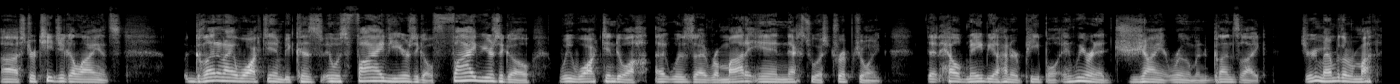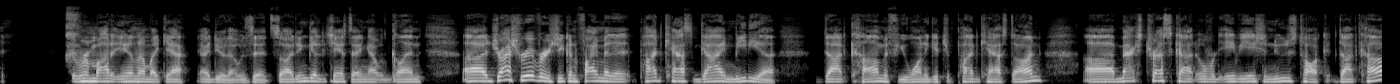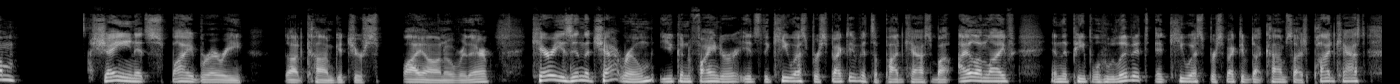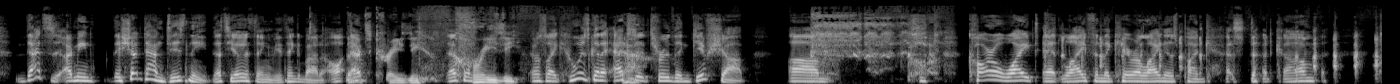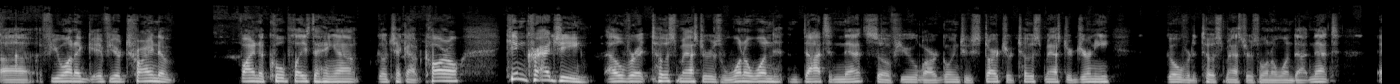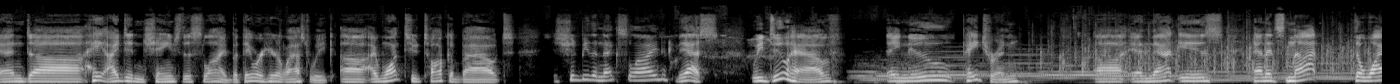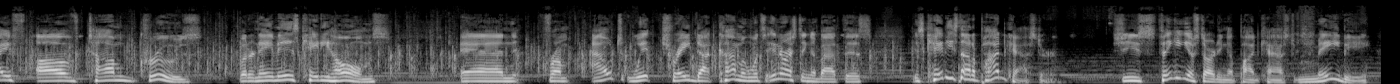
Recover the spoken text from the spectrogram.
uh, strategic alliance. Glenn and I walked in because it was five years ago. Five years ago, we walked into a, it was a Ramada Inn next to a strip joint that held maybe 100 people. And we were in a giant room. And Glenn's like, do you remember the Ramada? The Ramada Inn. I'm like, yeah, I do. That was it. So I didn't get a chance to hang out with Glenn. Uh, Josh Rivers, you can find him at podcastguymedia.com if you want to get your podcast on. Uh, Max Trescott over at aviationnewstalk.com. Shane at spybrary.com. Get your on over there. Carrie is in the chat room. You can find her. It's the Key West Perspective. It's a podcast about island life and the people who live it at keywestperspective.com slash podcast. That's, I mean, they shut down Disney. That's the other thing if you think about it. All, That's crazy. That's crazy. I was like, who is going to exit through the gift shop? Um, Carl White at Life in the Carolinas podcast.com. Uh, if you want to, if you're trying to find a cool place to hang out, go check out Carl. Kim Craggy over at Toastmasters101.net. So if you are going to start your Toastmaster journey, go over to Toastmasters101.net. And uh, hey, I didn't change this slide, but they were here last week. Uh, I want to talk about. It should be the next slide. Yes, we do have a new patron, uh, and that is, and it's not the wife of Tom Cruise, but her name is Katie Holmes, and from outwittrade.com. And what's interesting about this is Katie's not a podcaster. She's thinking of starting a podcast, maybe,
